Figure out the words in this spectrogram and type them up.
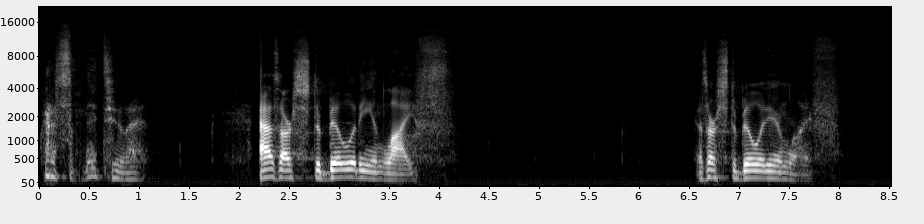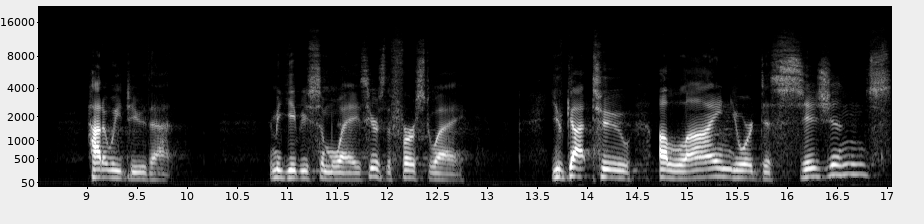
We got to submit to it as our stability in life. As our stability in life. How do we do that? Let me give you some ways. Here's the first way you've got to align your decisions,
